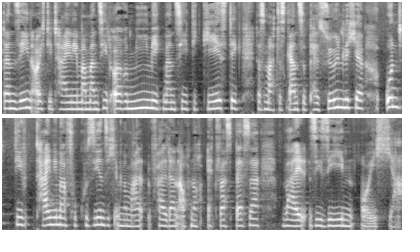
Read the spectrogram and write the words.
dann sehen euch die Teilnehmer, man sieht eure Mimik, man sieht die Gestik, das macht das Ganze persönlicher und die Teilnehmer fokussieren sich im Normalfall dann auch noch etwas besser, weil sie sehen euch ja.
